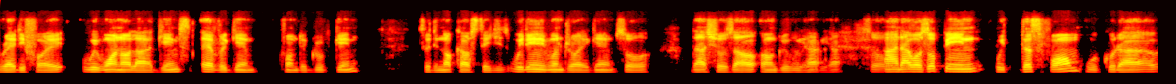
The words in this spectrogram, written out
ready for it. We won all our games, every game from the group game to the knockout stages. We didn't even draw a game, so that shows how hungry we are. So, and I was hoping with this form we could have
